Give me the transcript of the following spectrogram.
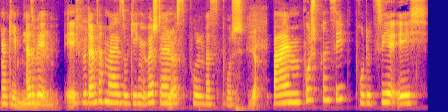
Okay, nie also wir, ich würde einfach mal so gegenüberstellen, ja. was Pull, was Push. Ja. Beim Push-Prinzip produziere ich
